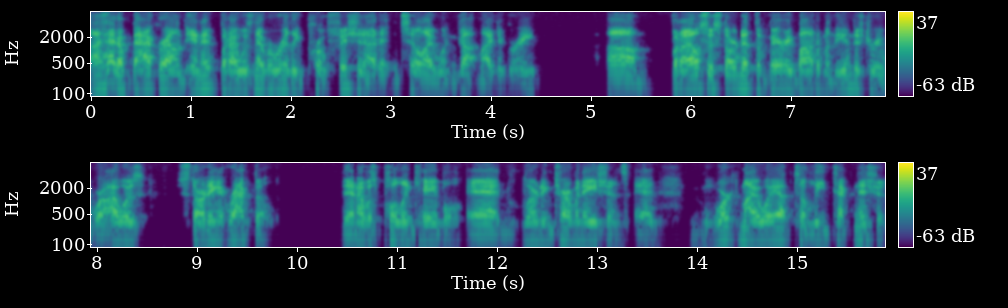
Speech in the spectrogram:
I had a background in it, but I was never really proficient at it until I went and got my degree. Um, but I also started at the very bottom of the industry where I was starting at rack build. Then I was pulling cable and learning terminations and worked my way up to lead technician.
